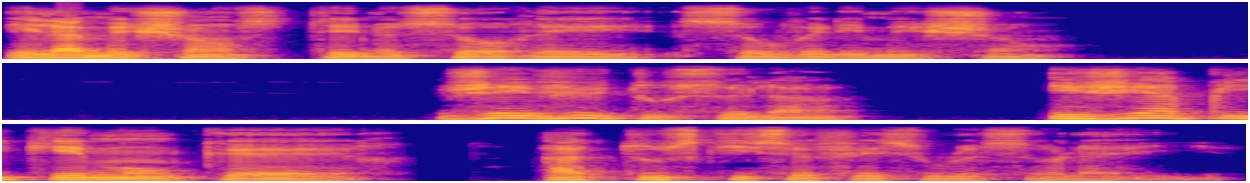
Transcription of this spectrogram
et la méchanceté ne saurait sauver les méchants. J'ai vu tout cela, et j'ai appliqué mon cœur à tout ce qui se fait sous le soleil.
